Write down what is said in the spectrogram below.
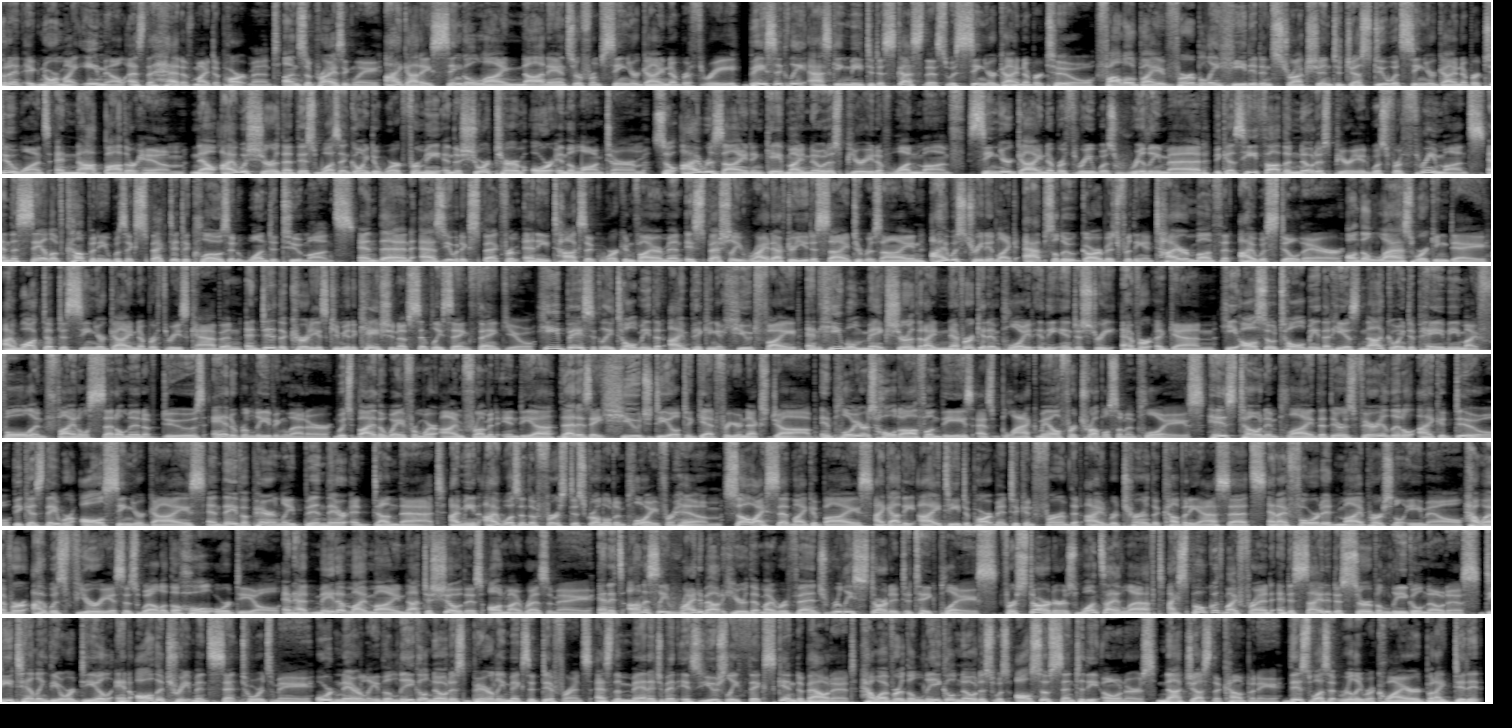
couldn't ignore my email as the head of my department. Unsurprisingly, I got a single line non answer from senior guy number three, basically asking me to discuss this with senior guy number two, followed by a verbally heated instruction to just do what senior guy number two wants and not bother him. Now, I was sure that this wasn't going to work for me in the short term or in the long term, so I resigned and gave my notice period of one month. Senior guy number three was really mad because he thought the notice period was for three months and the sale of company was expected to close in one to two months. And then, as you would expect from any toxic work environment, especially right after you decide to resign, I was treated like absolute garbage for the entire month that I was still there. On the last working day, I walked up to senior guy number three's cabin and did the courteous communication of simply saying thank you. He basically told me that I'm picking a huge fight and he will make sure that I never get employed in the industry ever again. He also told me that he is not going to pay me my full and final settlement of dues and a relieving letter, which by the way, from where I'm from in India, that is a huge deal to get for your next job. Employers hold off on these as blackmail for troublesome employees. His tone implied that there is very little I could do because they were all senior guys and they've apparently been there and done that. I mean, I wasn't the first disgruntled employee for him. So I said my goodbyes. I got the IT department to confirm that I had returned the company assets and I forwarded my personal email. However, I was furious as well at the whole ordeal and had made up my mind not to show this on my resume. And it's honestly right about here that my revenge really started to take place. For starters, once I left, I spoke with my friend and decided to serve a legal notice, detailing the ordeal and all the treatment sent towards me. Ordinarily, the legal notice barely makes a difference as the management is usually thick skinned about it. However, the legal notice was also sent to the owners, not just the company. This wasn't really required, but I did it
